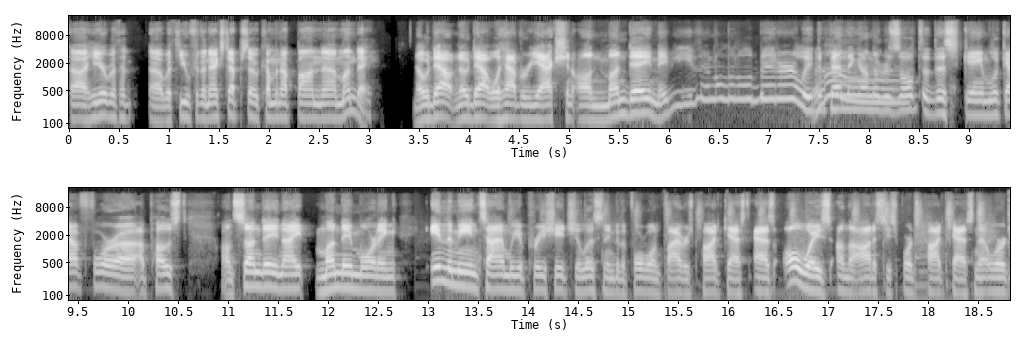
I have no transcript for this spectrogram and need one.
uh, here with uh, with you for the next episode coming up on uh, Monday. No doubt, no doubt. We'll have a reaction on Monday, maybe even a little bit early, depending oh. on the oh. result of this game. Look out for a, a post on Sunday night, Monday morning. In the meantime, we appreciate you listening to the 415ers podcast as always on the Audacy Sports Podcast Network.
